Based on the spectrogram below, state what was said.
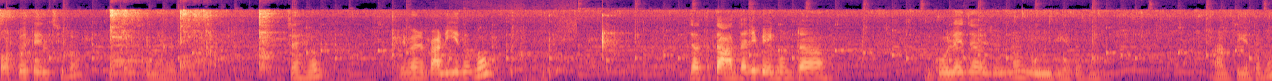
কত তেল ছিল? তেল কমে গেছে। যাই হোক, এবারে বাড়িয়ে দেবো। যাতে তাড়াতাড়ি বেগুনটা গলে যায়, ওই জন্য নুন দিয়ে দেবো। আর দিয়ে দেবো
